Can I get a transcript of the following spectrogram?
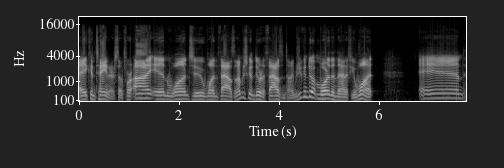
a container. So for i in 1 to 1,000, I'm just going to do it a 1,000 times. You can do it more than that if you want. And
